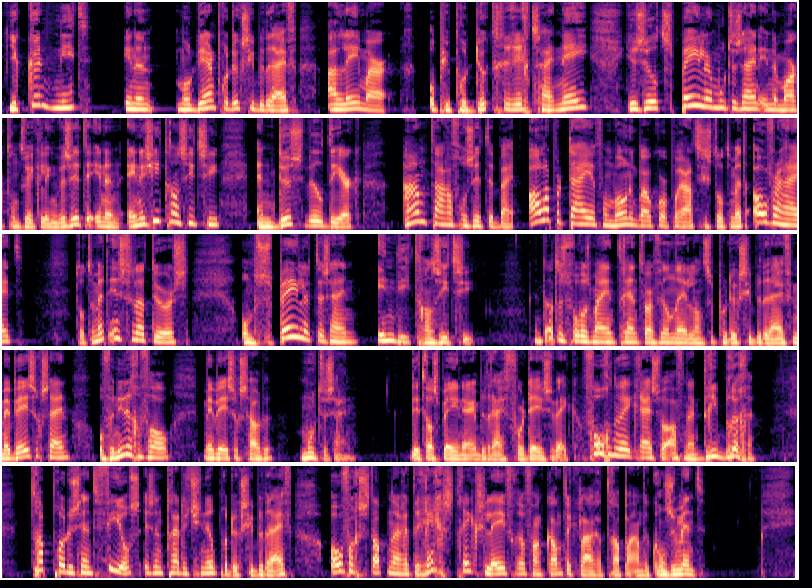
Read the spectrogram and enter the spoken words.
Je kunt niet in een modern productiebedrijf alleen maar op je product gericht zijn. Nee, je zult speler moeten zijn in de marktontwikkeling. We zitten in een energietransitie en dus wil Dirk aan tafel zitten bij alle partijen van woningbouwcorporaties tot en met overheid, tot en met installateurs, om speler te zijn in die transitie. En dat is volgens mij een trend waar veel Nederlandse productiebedrijven mee bezig zijn, of in ieder geval mee bezig zouden moeten zijn. Dit was BNR in Bedrijf voor deze week. Volgende week reizen we af naar Driebrugge. Trapproducent Fios is een traditioneel productiebedrijf overgestapt naar het rechtstreeks leveren van kant-en-klare trappen aan de consument.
